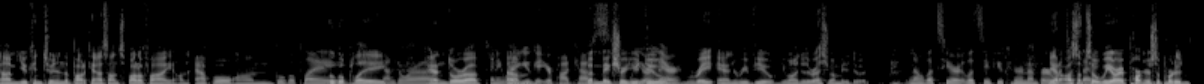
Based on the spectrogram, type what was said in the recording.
um, you can tune in the podcast on Spotify, on Apple, on Google Play, Google Play, Pandora, Pandora. anywhere you um, get your podcast. But make sure you do rate and review. You want to do the rest? You want me to do it? No, let's hear. Let's see if you can remember. Yeah, what to awesome. So we are a partner supported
